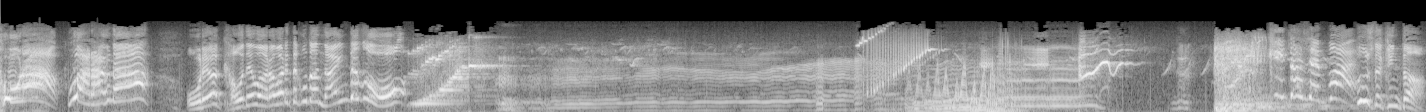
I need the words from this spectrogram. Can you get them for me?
こら笑うな俺は顔で笑われたことはないんだぞ金丹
